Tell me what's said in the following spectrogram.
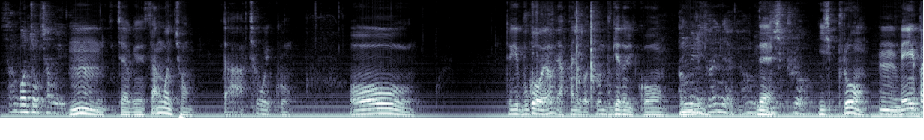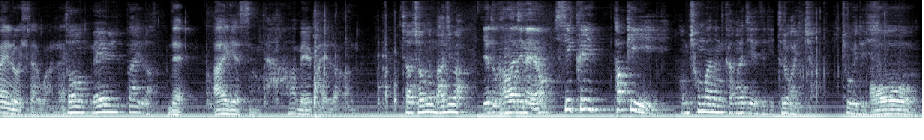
쌍권총 차고 있고. 음 진짜 여기 쌍권총 딱 차고 있고 오 되게 무거워요? 약간 이것도? 무게도 있고. 확률이 써있네 여기 확률 네. 20% 20% 음, 메일 파일럿이라고 하네. 더 메일 파일럿. 네, 알겠습니다. 메일 파일럿. 자 저는 마지막. 얘도 강아지네요. 시크릿 파피. 엄청 많은 강아지 애들이 들어가 있죠. 이쪽에도 있어 오,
